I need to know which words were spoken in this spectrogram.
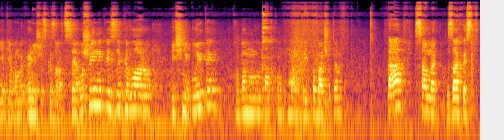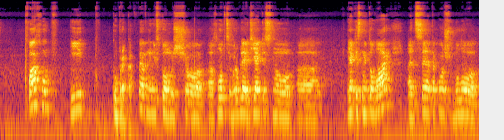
як я вам раніше сказав, це ошейники з кевлару, бічні плити. У даному випадку можете їх побачити. Та саме захист паху і куприка. Впевнені в тому, що хлопці виробляють якісну, якісний товар. Це також було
